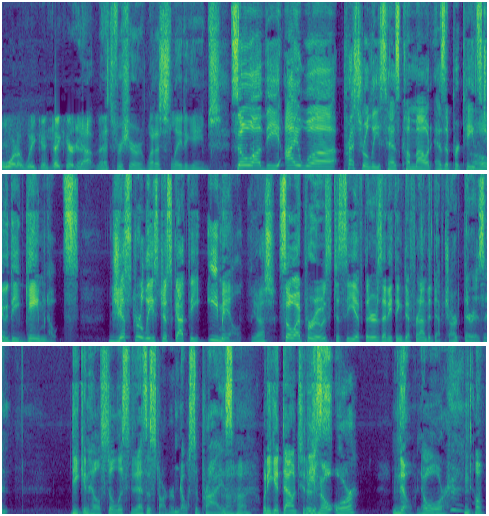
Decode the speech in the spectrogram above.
Wow, what a weekend! Take care, guys. Yeah, that's for sure. What a slate of games. So uh, the Iowa press release has come out as it pertains Oh. to the game notes. Just released, just got the email. Yes. So I perused to see if there's anything different on the depth chart. There isn't. Deacon Hill still listed as a starter. No surprise. When you get down to Uh-huh. There's the no or. No, no or. nope.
